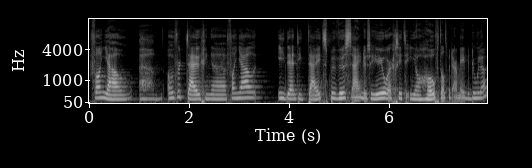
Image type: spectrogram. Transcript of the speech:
van jouw ehm, overtuigingen, van jouw identiteitsbewustzijn. Dus heel erg zitten in je hoofd, dat we daarmee bedoelen.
